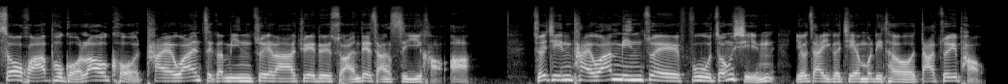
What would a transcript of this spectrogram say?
说话不过脑壳，台湾这个名嘴啦，绝对算得上是一号啊！最近台湾名嘴胡忠信又在一个节目里头打嘴炮。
